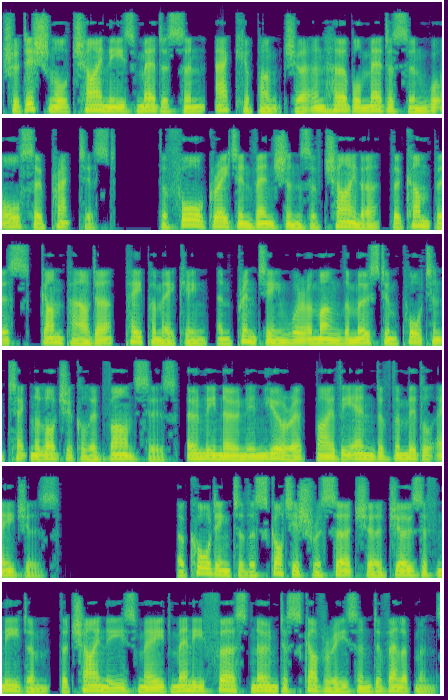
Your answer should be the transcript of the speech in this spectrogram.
Traditional Chinese medicine, acupuncture and herbal medicine were also practiced. The four great inventions of China, the compass, gunpowder, papermaking, and printing were among the most important technological advances, only known in Europe by the end of the Middle Ages. According to the Scottish researcher Joseph Needham, the Chinese made many first known discoveries and developments.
